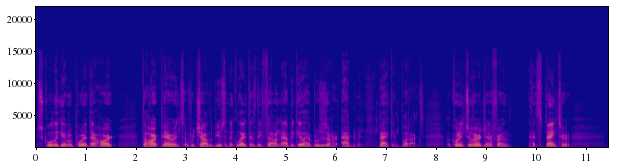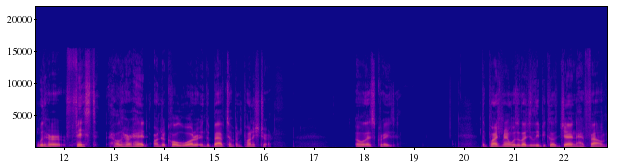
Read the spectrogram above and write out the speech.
school again reported that Hart the Hart parents of her child abuse and neglect as they found Abigail had bruises on her abdomen, back, and buttocks. According to her, Jennifer had spanked her with her fist, held her head under cold water in the bathtub, and punished her. Oh, that's crazy. The punishment was allegedly because Jen had found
